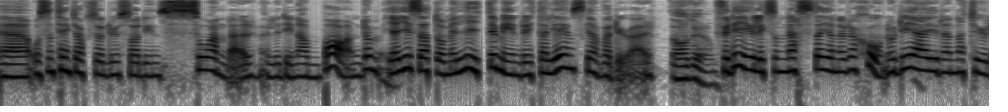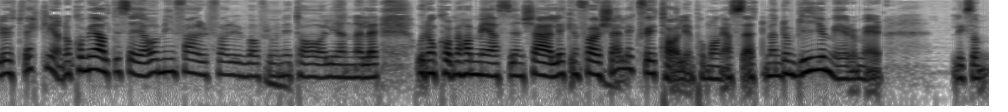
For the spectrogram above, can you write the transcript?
Uh, och sen tänkte jag också, du sa din son där, eller dina barn. De, jag gissar att de är lite mindre italienska än vad du är. Ja, det är de. För det är ju liksom nästa generation och det är ju den naturliga utvecklingen. De kommer ju alltid säga att min farfar var från mm. Italien eller, och de kommer ha med sig en kärlek, en förkärlek för Italien på många sätt. Men de blir ju mer och mer liksom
